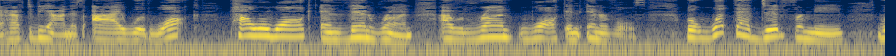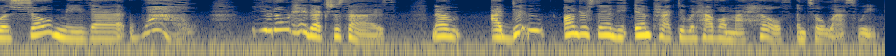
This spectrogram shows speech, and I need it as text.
I have to be honest. I would walk power walk and then run. I would run, walk in intervals. But what that did for me was showed me that, wow, you don't hate exercise. Now, I didn't understand the impact it would have on my health until last week.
